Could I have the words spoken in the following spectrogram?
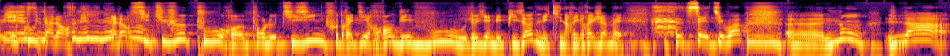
écoute, alors, alors si tu veux pour euh, pour le teasing, il faudrait dire rendez-vous au deuxième épisode, mais qui n'arriverait jamais. c'est, tu vois, euh, non, là,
